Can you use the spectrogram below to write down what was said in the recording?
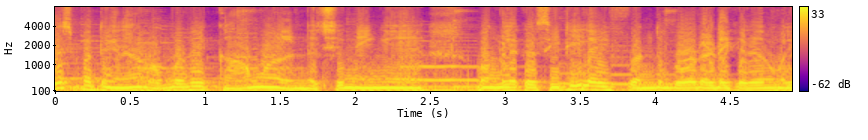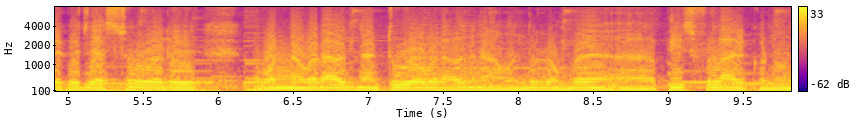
பிளேஸ் பார்த்தீங்கன்னா ரொம்பவே காமாக இருந்துச்சு. நீங்கள் உங்களுக்கு சிட்டி லைஃப் வந்து போர் அடிக்குது. உங்களுக்கு ஜஸ்ட் ஒரு ஒன் ஹவர் ஆகுது நான் டூ ஹவர் ஆகுது நான் வந்து ரொம்ப பீஸ்ஃபுல்லாக இருக்கணும்.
